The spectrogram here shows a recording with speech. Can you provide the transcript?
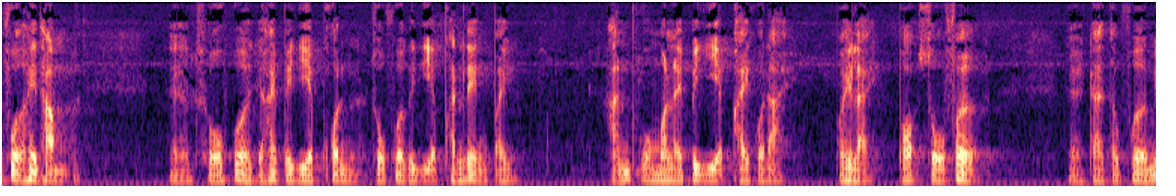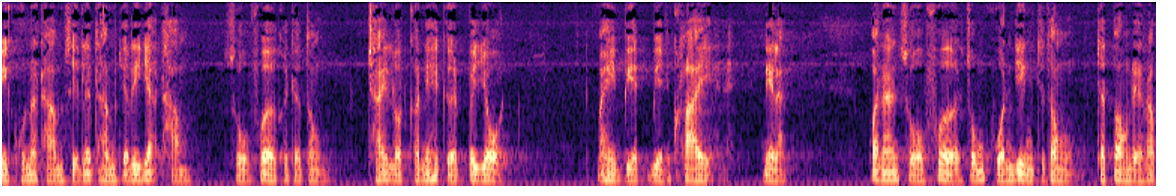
เฟอร์ให้ทำโชเฟอร์จะให้ไปเหยียบคนโชเฟอร์ก็เหยียบคันเร่งไป หันพวงมาลัยไปเหยียบใครก็ได้ เพราะอะไรเพราะโชเฟอร์ถ้าโชเฟอร์มีคุณธรรมศีลธรรมจริยธรรม โชเฟอร์ก็จะต้องใช้รถคันนี้ให้เกิดประโยชน์ ไม่ให้เบียดเบียนใครนี่แหละ เพราะนั้นโซเฟอร์สมควรยิ่งจะต้องจะต้องได้รับ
